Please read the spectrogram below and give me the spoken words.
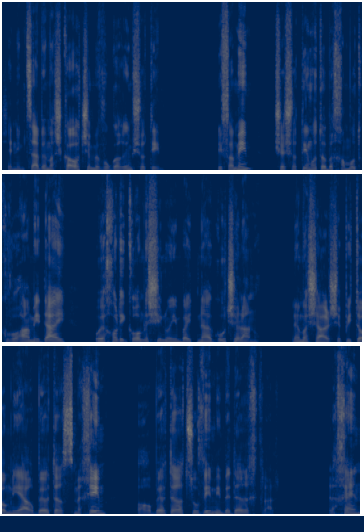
שנמצא במשקאות שמבוגרים שותים. לפעמים, כששותים אותו בכמות גבוהה מדי, הוא יכול לגרום לשינויים בהתנהגות שלנו. למשל, שפתאום נהיה הרבה יותר שמחים, או הרבה יותר עצובים מבדרך כלל. לכן,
